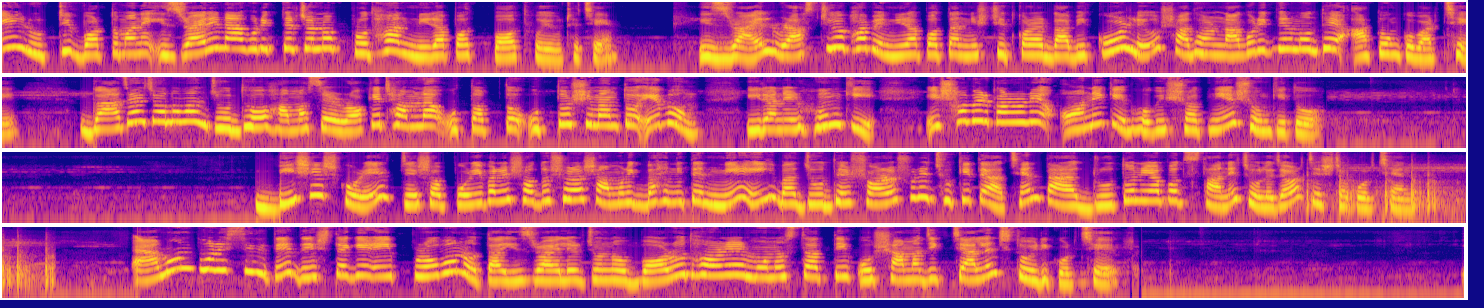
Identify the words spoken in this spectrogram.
এই রুটটি বর্তমানে ইসরায়েলি নাগরিকদের জন্য প্রধান নিরাপদ পথ হয়ে উঠেছে। ইসরায়েল রাষ্ট্রীয়ভাবে নিরাপত্তা নিশ্চিত করার দাবি করলেও সাধারণ নাগরিকদের মধ্যে আতঙ্ক বাড়ছে। গাজায় চলমান যুদ্ধ, হামাসের রকেট হামলা, উত্তপ্ত উত্তর সীমান্ত এবং ইরানের হুমকি, এসবের কারণে অনেকে ভবিষ্যৎ নিয়ে শঙ্কিত। বিশেষ করে যেসব পরিবারের সদস্যরা সামরিক বাহিনীতে নেই বা যুদ্ধের সরাসরি ঝুঁকিতে আছেন, তারা দ্রুত নিরাপদ স্থানে চলে যাওয়ার চেষ্টা করছেন। এমন পরিস্থিতিতে দেশত্যাগের এই প্রবণতা ইসরায়েলের জন্য বড় ধরনের মনস্তাত্ত্বিক ও সামাজিক চ্যালেঞ্জ তৈরি করছে।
